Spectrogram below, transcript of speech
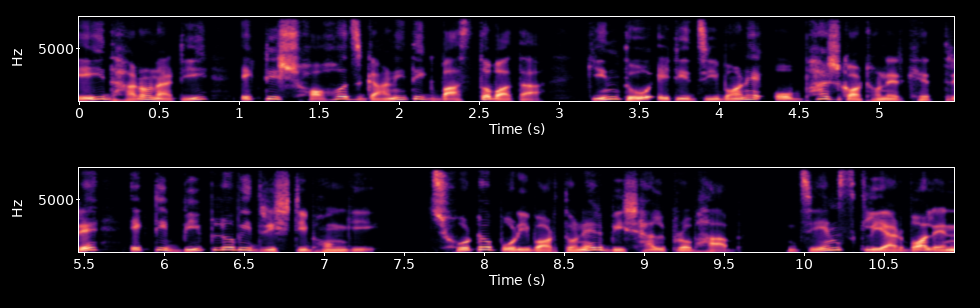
এই ধারণাটি একটি সহজ গাণিতিক বাস্তবতা, কিন্তু এটি জীবনে অভ্যাস গঠনের ক্ষেত্রে একটি বিপ্লবী দৃষ্টিভঙ্গি। ছোট পরিবর্তনের বিশাল প্রভাব। জেমস ক্লিয়ার বলেন,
